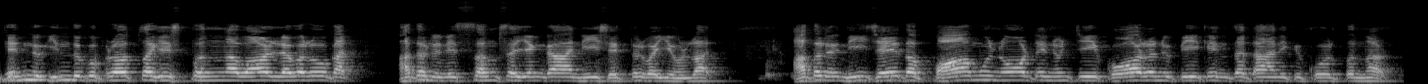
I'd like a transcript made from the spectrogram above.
నిన్ను ఇందుకు ప్రోత్సహిస్తున్న వాళ్ళెవరో కాదు అతడు నిస్సంశయంగా నీ శత్రువయ్యి ఉండాలి. అతడు నీ చేత పాము నోటి నుంచి కోరను పీకించటానికి కోరుతున్నాడు.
